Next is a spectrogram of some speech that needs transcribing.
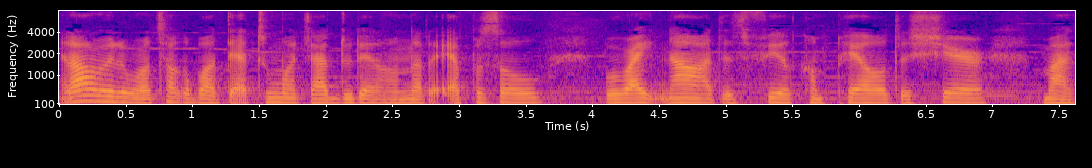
And I don't really want to talk about that too much. I'll do that on another episode. But right now, I just feel compelled to share my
